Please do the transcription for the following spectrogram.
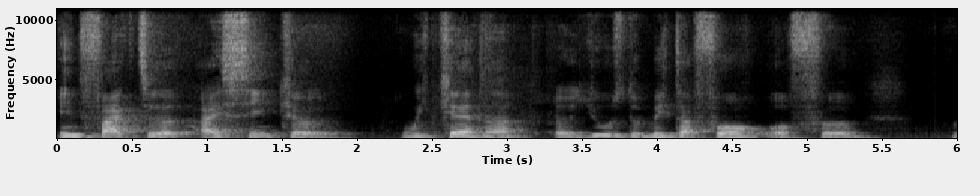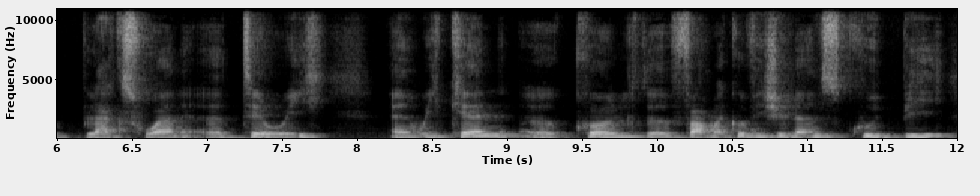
In fact, uh, I think uh, we can uh, uh, use the metaphor of uh, black swan theory and we can call the pharmacovigilance could be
